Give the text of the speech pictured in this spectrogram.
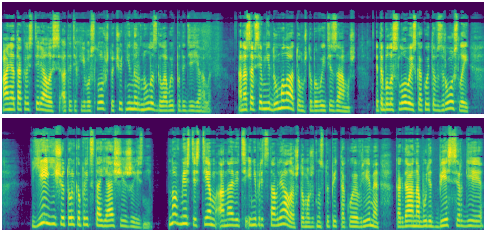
Аня так растерялась от этих его слов, что чуть не нырнула с головой под одеяло — она совсем не думала о том, чтобы выйти замуж. Это было слово из какой-то взрослой, ей еще только предстоящей жизни. Но вместе с тем она ведь и не представляла, что может наступить такое время, когда она будет без Сергея.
